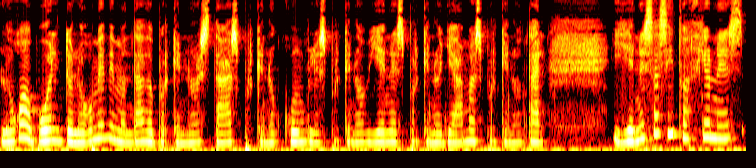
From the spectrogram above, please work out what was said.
luego ha vuelto, luego me ha demandado porque no estás, porque no cumples, porque no vienes, porque no llamas, porque no tal. Y en esas situaciones,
